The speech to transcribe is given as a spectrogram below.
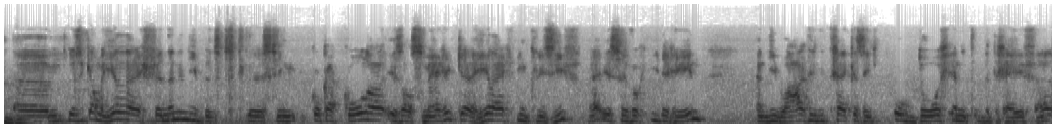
Mhm. Um, dus ik kan me heel erg vinden in die beslissing. Coca-Cola is als merk eh, heel erg inclusief, hè, is er voor iedereen. En die waarden die trekken zich ook door in het bedrijf. Hè.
